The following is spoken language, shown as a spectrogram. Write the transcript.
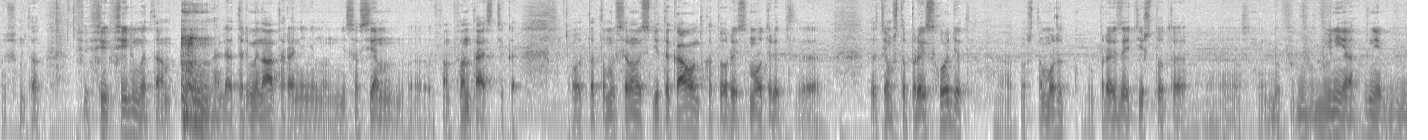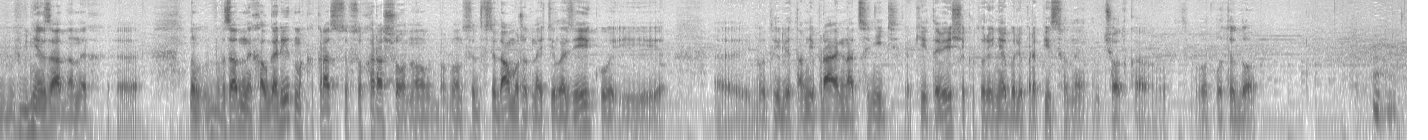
в общем-то, фильмы там а Терминатор, они не, ну, не совсем э, фантастика. Вот, потому все равно сидит аккаунт, который смотрит э, за тем, что происходит, э, потому что может произойти что-то вне, вне, вне заданных, ну, в заданных алгоритмах как раз все, все хорошо, но он всегда может найти лазейку и вот, или там неправильно оценить какие-то вещи, которые не были прописаны четко вот, вот, вот и до.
